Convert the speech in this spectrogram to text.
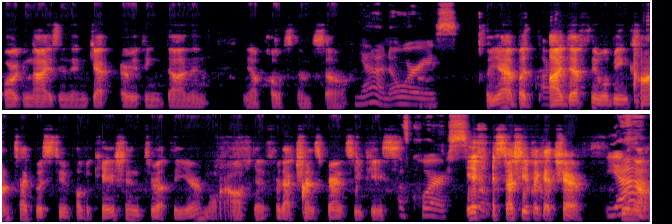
organize and then get everything done and you know post them. So yeah, no worries. So yeah, but I definitely will be in contact with student publication throughout the year more often for that transparency piece. Of course. If especially if I get chair. Yeah.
